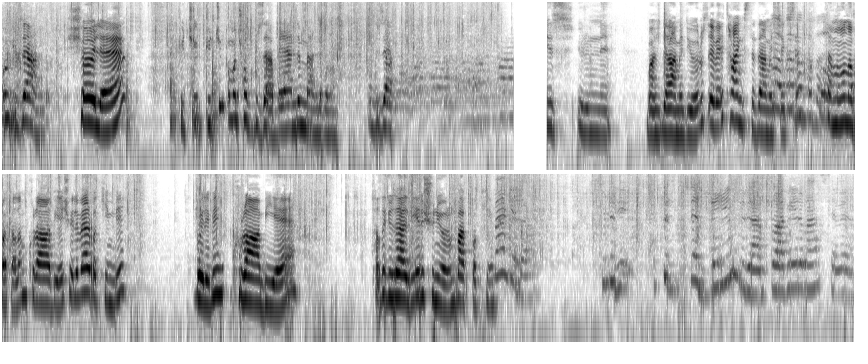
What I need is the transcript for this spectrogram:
Bu güzel. Şöyle. Küçük küçük ama çok güzel. Beğendim ben de bunu. Bu güzel. Biz ürününe baş devam ediyoruz. Evet hangisine devam edeceksin? Tamam ona bakalım. Kurabiye. Şöyle ver bakayım bir. Böyle bir kurabiye. Tadı güzel diye düşünüyorum. Bak bakayım. Bence de. Şimdi süt de değildir yani. Kurabiyeyi ben severim.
